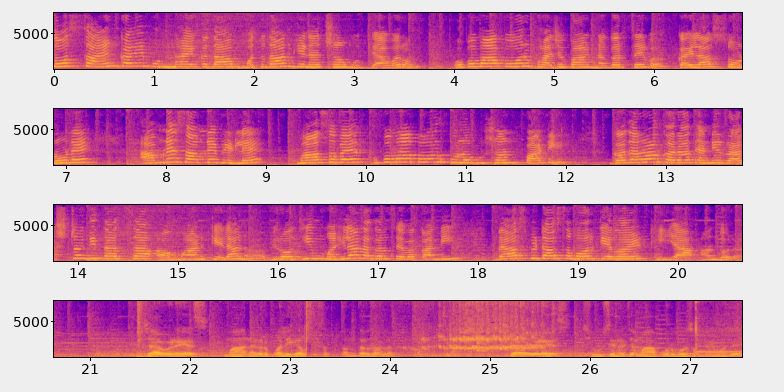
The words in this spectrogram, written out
तो सायंकाळी पुन्हा एकदा मतदान घेण्याच्या मुद्द्यावरून उपमहापौर भाजपा नगरसेवक कैलास सोनवणे आमने सामने भिडले. महासभेत उपमहापौर कुलभूषण पाटील गदारोळ करत यांनी राष्ट्रगीताचा अवमान केल्यानं विरोधी महिला नगरसेवकांनी व्यासपीठासमोर केलंय ठिय्या आंदोलन. ज्या वेळेस महानगरपालिकामध्ये सत्तांतर झालं त्यावेळेस शिवसेनेचे महापौर बसवण्यामध्ये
